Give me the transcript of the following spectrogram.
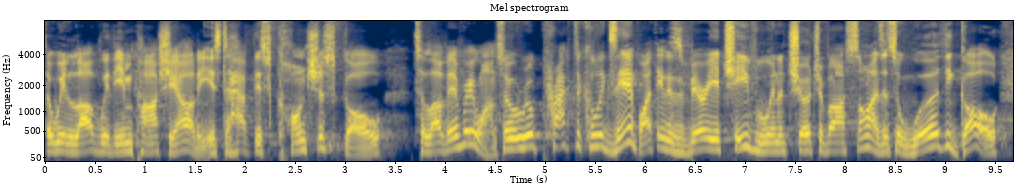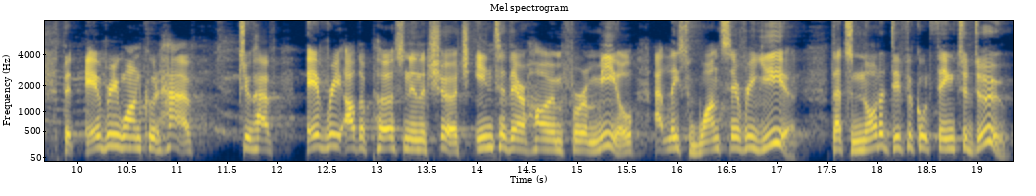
that we love with impartiality is to have this conscious goal to love everyone. So, a real practical example, I think this is very achievable in a church of our size. It's a worthy goal that everyone could have to have every other person in the church into their home for a meal at least once every year. That's not a difficult thing to do.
